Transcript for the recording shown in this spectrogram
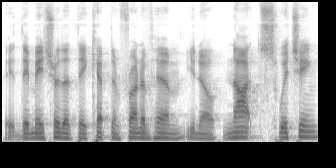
They, they made sure that they kept in front of him, you know, not switching.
